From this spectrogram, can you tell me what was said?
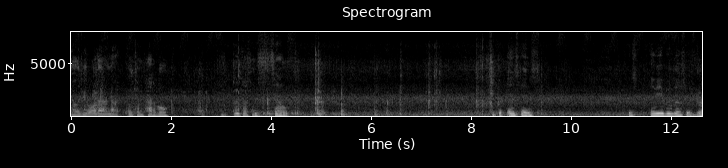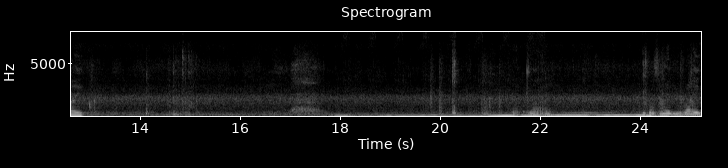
The only people that are not incompatible Blue Ghost himself. For instance, maybe Blue Ghost was right. Oh God. Blue Ghost may be right.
